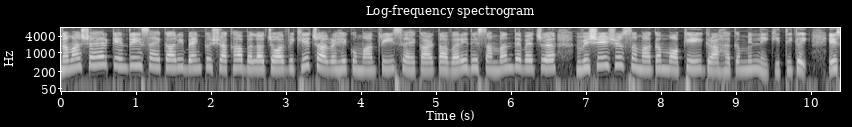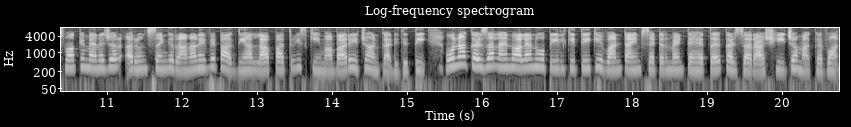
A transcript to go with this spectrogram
ਨਵਾਂ ਸ਼ਹਿਰ ਕੇਂਦਰੀ ਸਹਿਕਾਰੀ ਬੈਂਕ ਸ਼ਾਖਾ ਬਲਾਚੌਰ ਵਿਖੇ ਚੱਲ ਰਹੇ ਕੌਮਾਂਤਰੀ ਸਹਿਕਾਰਤਾ ਵਰੇ ਦੇ ਸੰਬੰਧ ਦੇ ਵਿੱਚ ਵਿਸ਼ੇਸ਼ ਸਮਾਗਮ ਮੌਕੇ ਗ੍ਰਾਹਕ ਮਿਲਣੀ ਕੀਤੀ ਗਈ। ਇਸ ਮੌਕੇ ਮੈਨੇਜਰ ਅਰੁਣ ਸਿੰਘ ਰਾਣਾ ਨੇ ਵਿਭਾਗ ਦੀਆਂ ਲਾਭਪਾਤਰੀ ਸਕੀਮਾਂ ਬਾਰੇ ਜਾਣਕਾਰੀ ਦਿੱਤੀ। ਉਹਨਾਂ ਕਰਜ਼ਾ ਲੈਣ ਵਾਲਿਆਂ ਨੂੰ ਅਪੀਲ ਕੀਤੀ ਕਿ ਵਨ ਟਾਈਮ ਸੈਟਲਮੈਂਟ ਤਹਿਤ ਕਰਜ਼ਾ ਰਾਸ਼ੀ ਜਮ੍ਹਾਂ ਕਰਵਾਉਣ।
